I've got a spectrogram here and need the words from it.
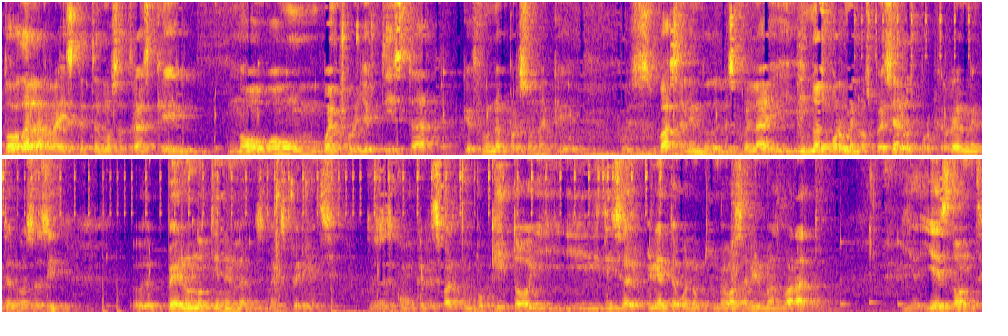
Toda la raíz que tenemos atrás, que no hubo un buen proyectista, que fue una persona que pues va saliendo de la escuela y, no es por menospreciarlos, porque realmente no es así, eh, pero no tienen la misma experiencia. Entonces como que les falta un poquito y, y dice el cliente, bueno, pues me va a salir más barato. Y ahí es donde.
